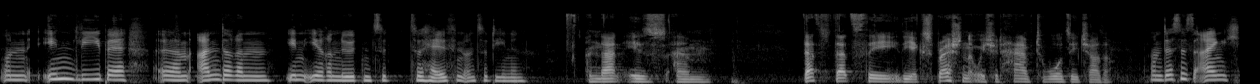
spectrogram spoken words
und in Liebe ähm, anderen in ihren Nöten zu, zu helfen und zu dienen. And that is, um, that's, that's the, the expression that we should have towards each other. Und das ist eigentlich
